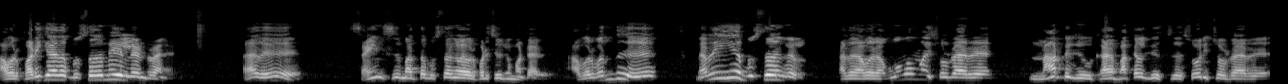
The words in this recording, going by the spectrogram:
அவர் படிக்காத புஸ்தகமே இல்லைன்றாங்க. அதாவது சயின்ஸு மற்ற புஸ்தகங்களை அவர் படிச்சிருக்க மாட்டார். அவர் வந்து நிறைய புஸ்தகங்கள் அதை அவர் உமமாய் சொல்கிறாரு நாட்டுக்கு க மக்களுக்கு ஸ்டோரி சொல்கிறாரு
